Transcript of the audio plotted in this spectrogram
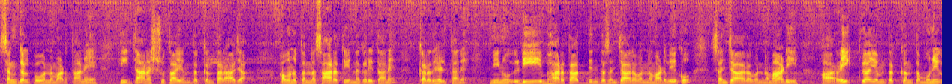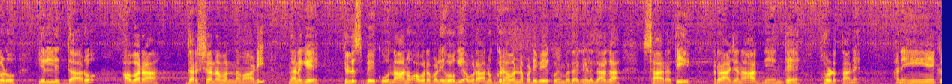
ಸಂಕಲ್ಪವನ್ನು ಮಾಡ್ತಾನೆ ಈ ಜಾನಶ್ರುತ ಎಂಬತಕ್ಕಂಥ ರಾಜ. ಅವನು ತನ್ನ ಸಾರಥಿಯನ್ನು ಕರೀತಾನೆ, ಕರೆದು ಹೇಳ್ತಾನೆ, ನೀನು ಇಡೀ ಭಾರತಾದ್ಯಂತ ಸಂಚಾರವನ್ನು ಮಾಡಬೇಕು. ಸಂಚಾರವನ್ನು ಮಾಡಿ ಆ ರೈಕ್ಯ ಎಂಬತಕ್ಕಂಥ ಮುನಿಗಳು ಎಲ್ಲಿದ್ದಾರೋ ಅವರ ದರ್ಶನವನ್ನು ಮಾಡಿ ನನಗೆ ತಿಳಿಸಬೇಕು. ನಾನು ಅವರ ಬಳಿ ಹೋಗಿ ಅವರ ಅನುಗ್ರಹವನ್ನು ಪಡಿಬೇಕು ಎಂಬುದಾಗಿ ಹೇಳಿದಾಗ ಸಾರಥಿ ರಾಜನ ಆಜ್ಞೆಯಂತೆ ಹೊರಡ್ತಾನೆ. ಅನೇಕ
